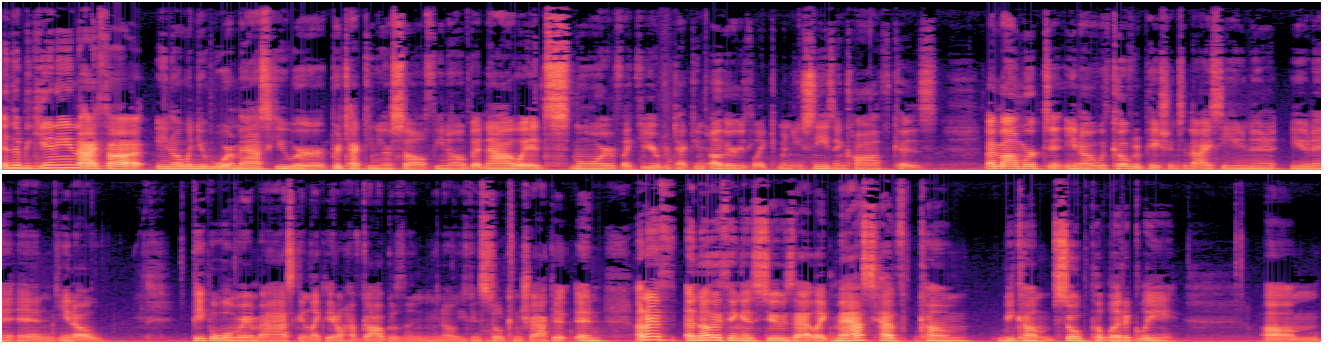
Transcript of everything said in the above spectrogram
in the beginning i thought you know when you wore a mask you were protecting yourself you know but now it's more of like you're protecting others like when you sneeze and cough because my mom worked in, you know with covid patients in the icu unit unit and you know people will wear a mask and like they don't have goggles and you know you can still contract it. And another another thing is too is that like masks have come become so politically um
